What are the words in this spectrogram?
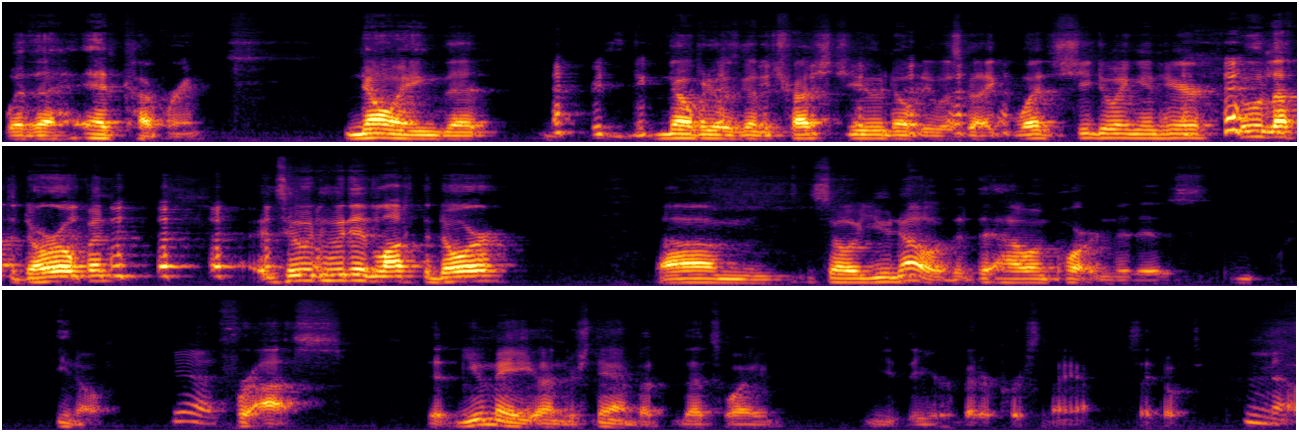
with a head covering, knowing that nobody was going to trust you. Nobody was like, "What's she doing in here? Who left the door open?" It's who, who didn't lock the door. Um, so you know that how important it is, you know, yes. for us that you may understand, but that's why you're a better person than I am because I don't. No,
